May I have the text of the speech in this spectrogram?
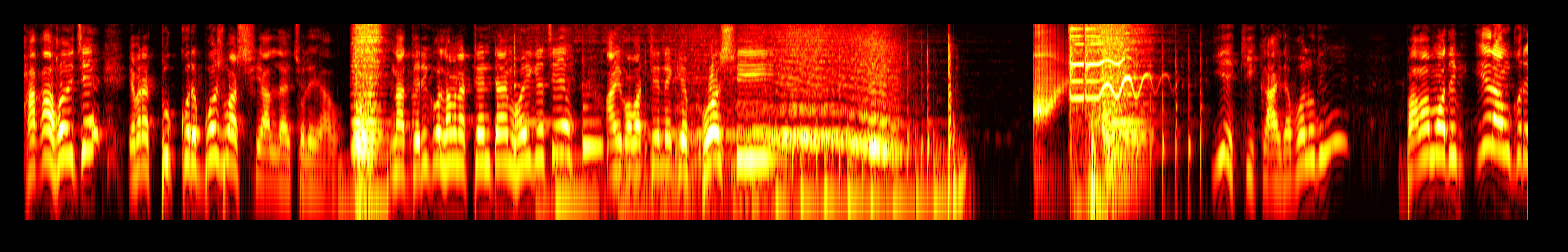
ফাঁকা হয়েছে, এবারে টুক করে বসবো আর শিয়ালদায় চলে যাব। না, দেরি করলাম না, ট্রেন টাইম হয়ে গেছে, আমি বাবা ট্রেনে গিয়ে বসি। ইয়ে কি কায়দা বলো দিন? বাবা মহাদেব এরাম করে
